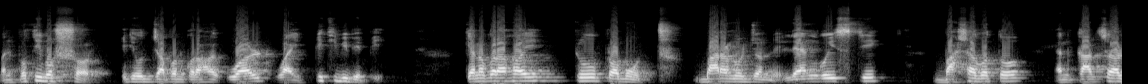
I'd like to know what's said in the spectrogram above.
মানে প্রতি বৎসর এটি উদযাপন করা হয় ওয়ার্ল্ড ওয়াইড পৃথিবীব্যাপী। কেন করা হয়? টু প্রমোট বাড়ানোর জন্য। ল্যাঙ্গুইস্টিক ভাষাগত অ্যান্ড কালচারাল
